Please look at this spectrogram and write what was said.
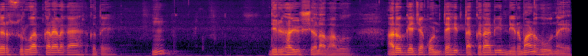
तर सुरुवात करायला काय हरकत आहे? दीर्घायुष्य लाभावं आरोग्याच्या कोणत्याही तक्रारी निर्माण होऊ नयेत.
